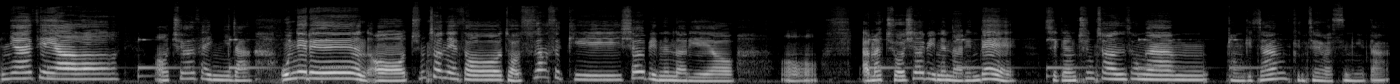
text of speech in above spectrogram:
안녕하세요. 어, 추여사입니다. 오늘은, 어, 춘천에서 저 수상스키 시합이 있는 날이에요. 어, 아마추어 시합이 있는 날인데, 지금 춘천 송암 경기장 근처에 왔습니다.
